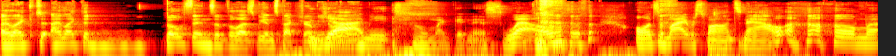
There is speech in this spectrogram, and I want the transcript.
I like I like the both ends of the lesbian spectrum. You know yeah. what I mean. Oh my goodness. Well. on to my response now. um.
